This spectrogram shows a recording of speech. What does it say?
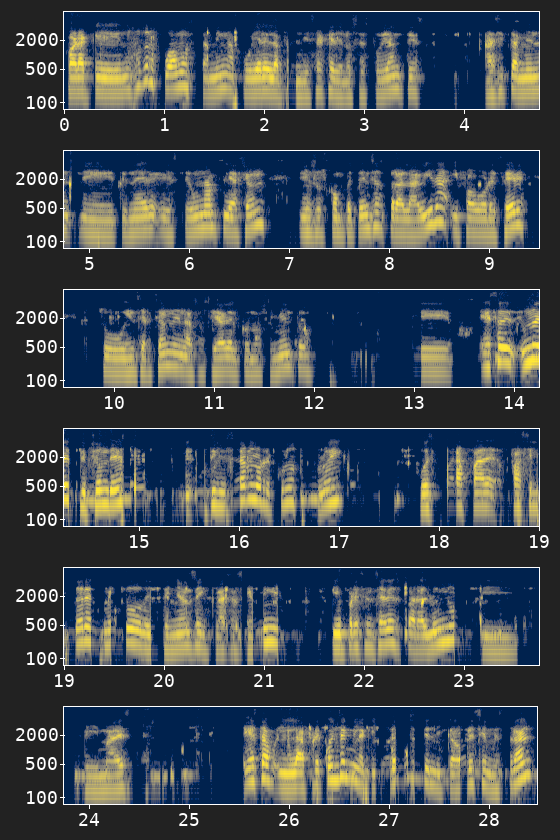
para que nosotros podamos también apoyar el aprendizaje de los estudiantes, así también eh, tener este, una ampliación en sus competencias para la vida y favorecer su inserción en la sociedad del conocimiento. Eh, es una descripción de esto, utilizar los recursos tecnológicos pues para facilitar el método de enseñanza en clases en línea y presenciales para alumnos y, maestros. Esta, la frecuencia en la que tenemos este indicador es semestral,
